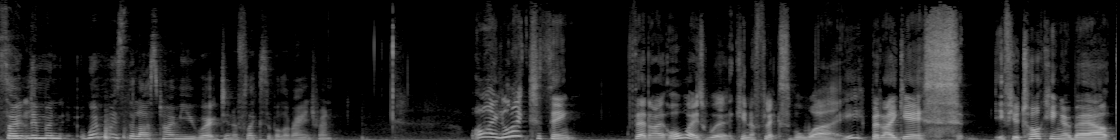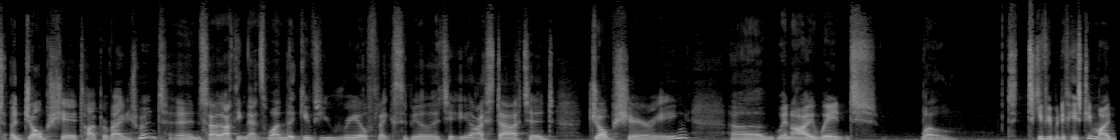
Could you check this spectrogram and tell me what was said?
So, Lynn, when, when was the last time you worked in a flexible arrangement? Well, I like to think that I always work in a flexible way, but I guess if you're talking about a job share type arrangement, and so I think that's one that gives you real flexibility. I started job sharing um, when I went, well, to, to give you a bit of history, my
